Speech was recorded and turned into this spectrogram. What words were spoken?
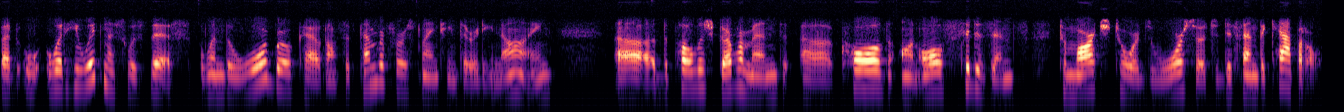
But w- what he witnessed was this: when the war broke out on September 1st, 1939, uh, the Polish government uh, called on all citizens to march towards Warsaw to defend the capital.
